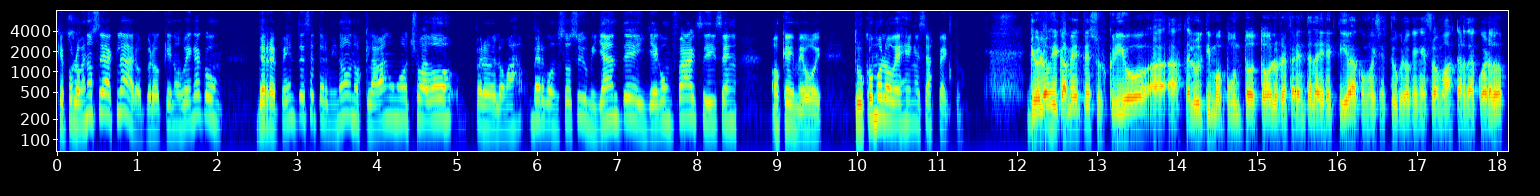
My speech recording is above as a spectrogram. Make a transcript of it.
Que por lo menos sea claro, pero que nos venga con, de repente se terminó, nos clavan un 8 a 2, pero de lo más vergonzoso y humillante, y llega un fax y dicen, ok, me voy. ¿Tú cómo lo ves en ese aspecto? Yo lógicamente suscribo hasta el último punto todo lo referente a la directiva, como dices tú, creo que en eso vamos a estar de acuerdo.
